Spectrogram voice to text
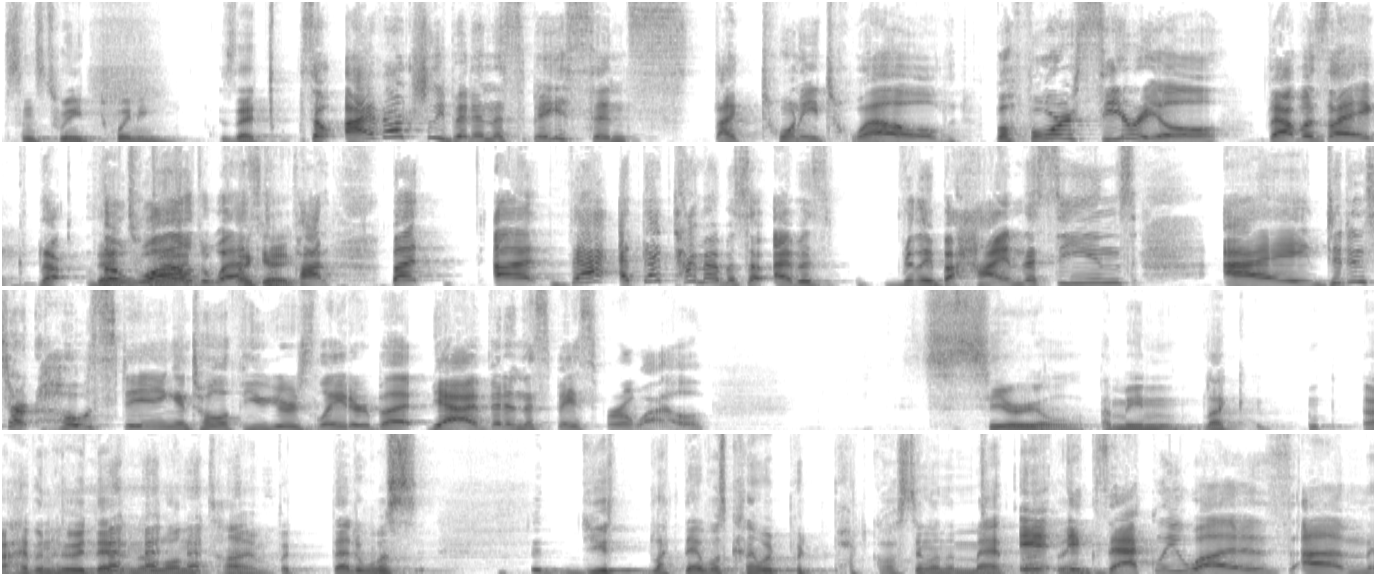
since 2020 is that so i've actually been in the space since like 2012 before serial. That was like the, the wild west okay. pod but uh, that at that time i was i was really behind the scenes. I didn't start hosting until a few years later but yeah i've been in the space for a while. Serial. I mean like i haven't heard that in a long time but that was do you like that was kind of what put podcasting on the map it exactly was um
